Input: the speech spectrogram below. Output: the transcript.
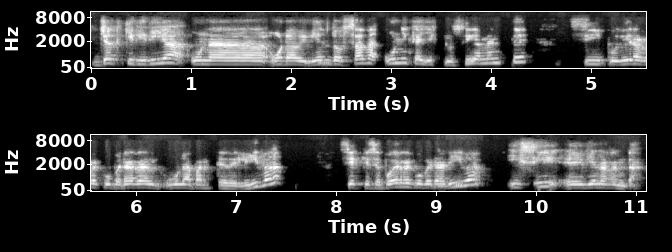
Yo adquiriría una, una vivienda usada única y exclusivamente si pudiera recuperar alguna parte del IVA si es que se puede recuperar IVA y si eh, viene arrendar.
